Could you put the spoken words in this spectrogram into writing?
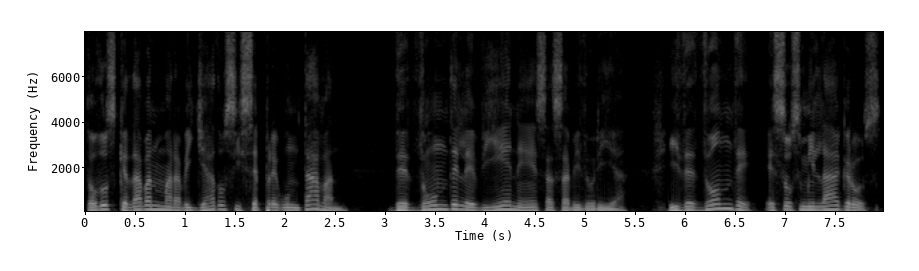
Todos quedaban maravillados y se preguntaban, ¿de dónde le viene esa sabiduría? ¿Y de dónde esos milagros?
